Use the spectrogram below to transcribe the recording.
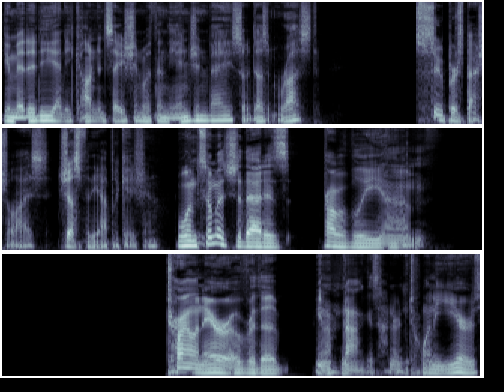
humidity, any condensation within the engine bay so it doesn't rust. Super specialized just for the application. Well, and so much of that is probably um, trial and error over the, you know, not I guess 120 years,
